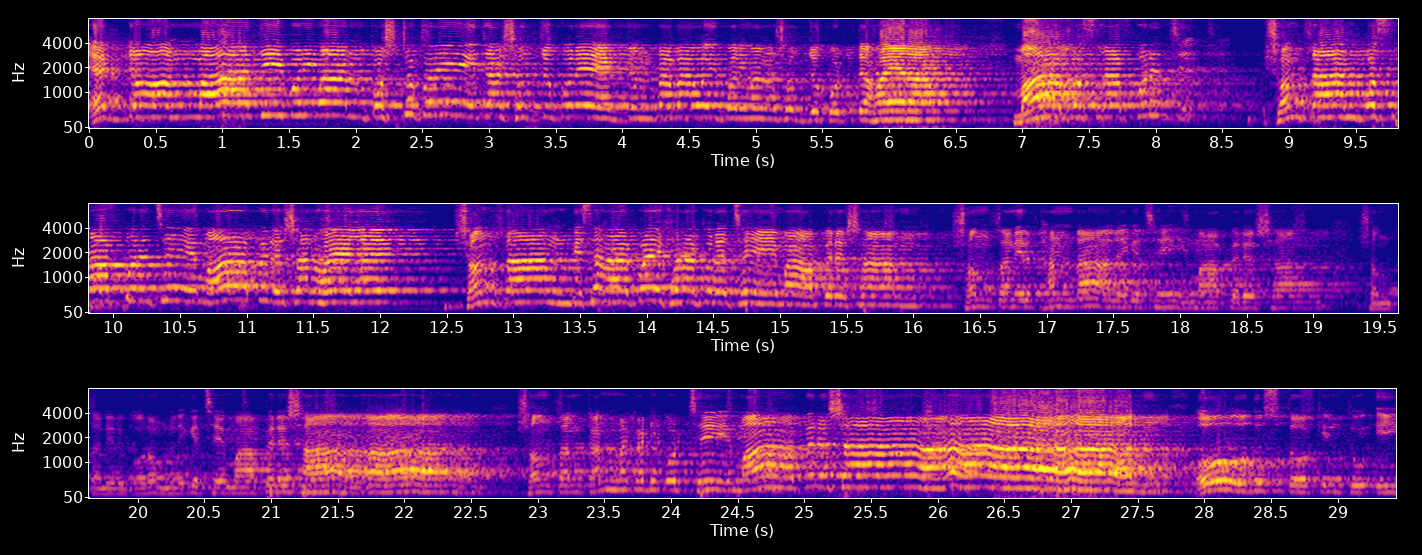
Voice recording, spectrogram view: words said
একজন মা যে পরিমাণ কষ্ট করে, যা সহ্য করে, একজন বাবা ওই পরিমাণ সহ্য করতে হয় না। মা প্রস্রাব করেছে, সন্তান প্রস্রাব করেছে, মা পরেশান হয়ে যায়। সন্তান বিছানায় পায়খানা করেছে, মা পেরেশান। সন্তানের ঠান্ডা লেগেছে, মা পেরেশান। সন্তানের গরম লেগেছে, মা পেরেশান। সন্তান কান্নাকাটি করছে, মা পেরেশান। ও দুস্থ, কিন্তু এই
